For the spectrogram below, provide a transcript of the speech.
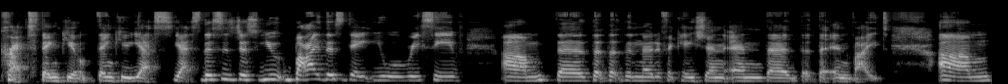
Correct. Thank you. Thank you. Yes. Yes. This is just you by this date, you will receive um, the, the, the, notification and the, the, the invite. Um,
